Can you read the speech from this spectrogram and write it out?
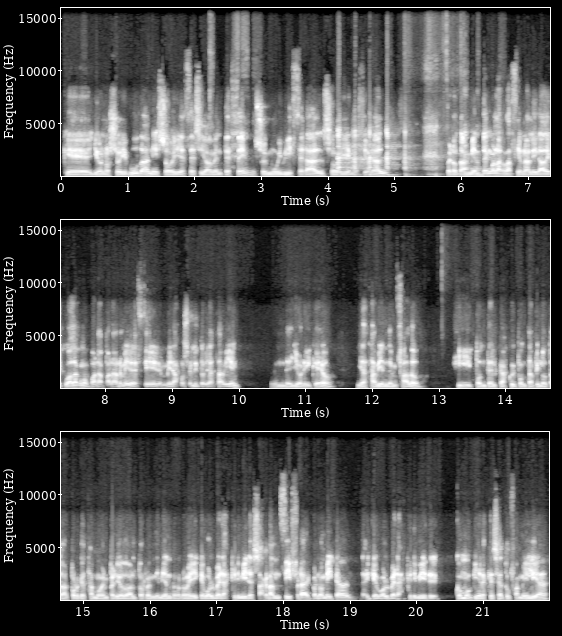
que yo no soy Buda ni soy excesivamente zen, soy muy visceral, soy emocional, pero también tengo la racionalidad adecuada como para pararme y decir, mira, Joselito, ya está bien de lloriqueo, ya está bien de enfado y ponte el casco y ponte a pilotar porque estamos en periodo de alto rendimiento, ¿no? Y hay que volver a escribir esa gran cifra económica, hay que volver a escribir cómo quieres que sea tu familia,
